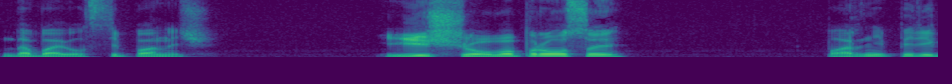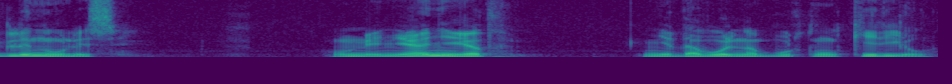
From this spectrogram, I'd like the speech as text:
добавил Степаныч. Еще вопросы? Парни переглянулись. У меня нет, недовольно буркнул Кирилл.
